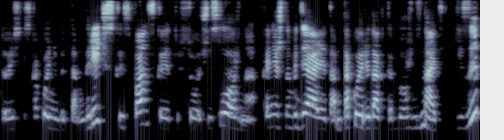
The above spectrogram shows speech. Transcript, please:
то есть с какой-нибудь там греческой, испанской, это все очень сложно. Конечно, в идеале там такой редактор должен знать язык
